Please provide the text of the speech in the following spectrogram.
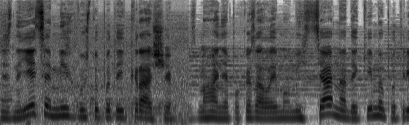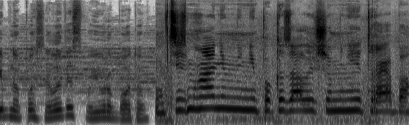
Зізнається, міг виступити й краще. Змагання показали йому місця, над якими потрібно посилити свою роботу. Ці змагання мені показали, що мені треба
